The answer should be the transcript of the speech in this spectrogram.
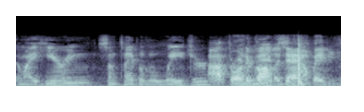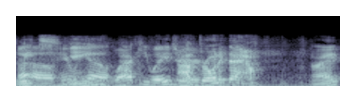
Am I hearing some type of a wager? I'm throwing the gauntlet down, baby. Uh-oh, week's here we go. Wacky wager. I'm throwing it down. All right.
